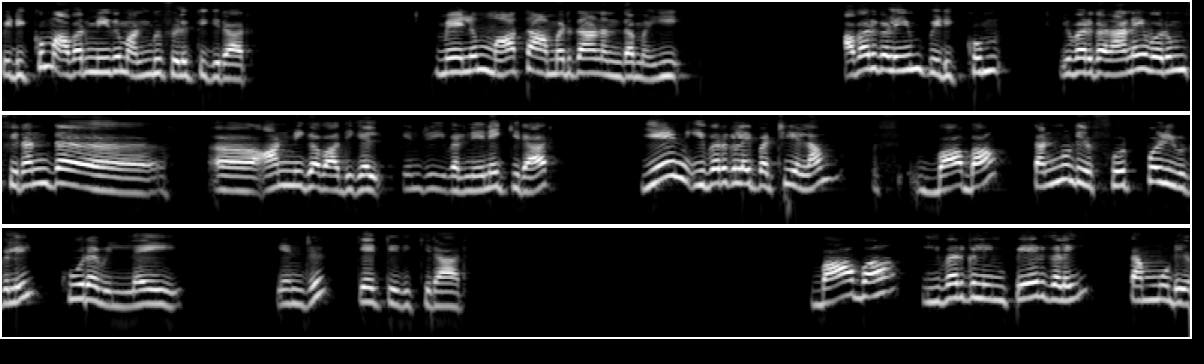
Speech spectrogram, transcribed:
பிடிக்கும் அவர் மீதும் அன்பு செலுத்துகிறார் மேலும் மாதா அமிர்தானந்தமயி அவர்களையும் பிடிக்கும் இவர்கள் அனைவரும் சிறந்த ஆன்மீகவாதிகள் என்று இவர் நினைக்கிறார். ஏன் இவர்களை பற்றியெல்லாம் பாபா தன்னுடைய சொற்பொழிவுகளில் கூறவில்லை என்று கேட்டிருக்கிறார். பாபா இவர்களின் பெயர்களை தம்முடைய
